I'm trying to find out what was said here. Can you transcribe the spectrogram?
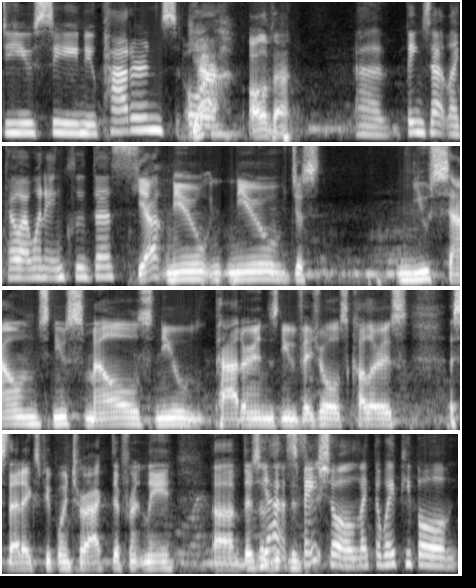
do you see new patterns, or yeah, all of that. uh, things that like, oh, I want to include this? Yeah, new, new, just new sounds, new smells, new patterns, new visuals, colors, aesthetics. People interact differently. Um, there's a Yeah, there's- spatial, like the way people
